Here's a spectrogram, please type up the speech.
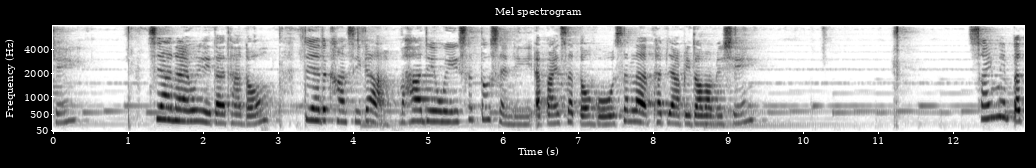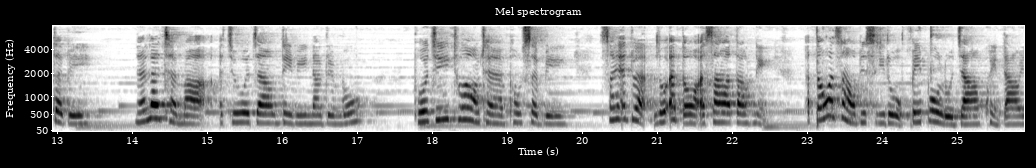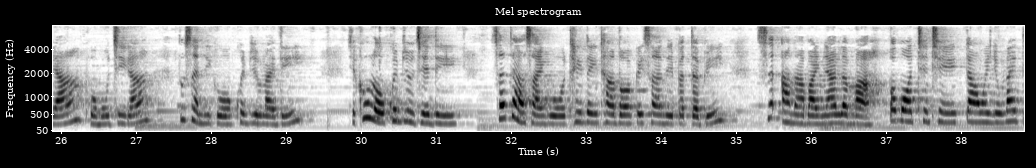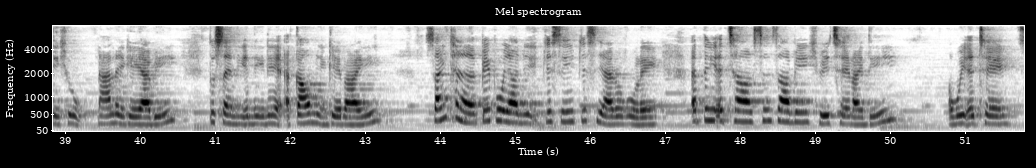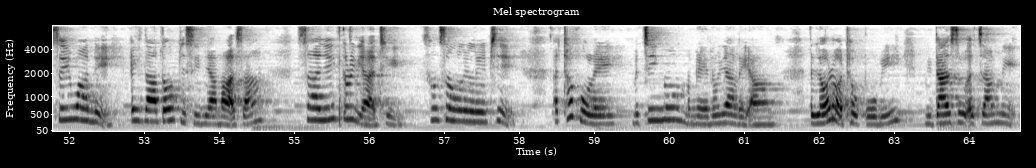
ရှင်ဆရာနိုင်ဦးရေးသားထားသောတရားတစ်ခါစီကမဟာဒေဝီစတ်တုဆန်ဒီအပိုင်း73ကိုဆက်လက်ဖတ်ပြပေးသွားပါမယ်ရှင်ဆိုင်းနဲ့ပတ်သက်ပြီးနက်လက်ထံမှအကျိုးအကြောင်းသိပြီးနောက်တွင်မူဘိုးကြီးထွန်းအောင်ထံဖုံးဆက်ပြီးဆိုင်းအတွက်လိုအပ်သောအစားအသောက်နှင့်အတုံးအဆောင်ပစ္စည်းတို့ပေးပို့လိုကြောင်းခွင့်တောင်းရာဘုံမူကြီးကသူ့ဆန်ဒီကိုခွင့်ပြုလိုက်သည် ယခုလိုခွင့်ပြုခြင်းသည်စัจ जा ဆိုင်ကို ထိမ့်သိမ်းထားသောကိစ္စနှင့်ပတ်သက်ပြီးစစ်အာဏာပိုင်များလက်မှပေါ်ပေါ်ထင်ထင်တာဝန်ယူလိုက်သည်ဟုနားလည်ခဲ့ရပြီးသူ့ဆန်ဒီအနေနဲ့အကောင်းမြင်ခဲ့ပါ၏ဆိုင်းထံပေးပို့ရမည့်ပစ္စည်းပစ္စည်းတို့ကိုလည်းအသေးအချာစဉ်းစားပြီးရွေးချယ်လိုက်သည်အဝေးအထည်စေးဝနှင့်အိမ်သာသုံးပစ္စည်းများမှအစားစာရေးကိရိယာအထိဆုံဆုံလင်းလင်းဖြင့် အထုပ်ကိုလည်းမကြည့်ငုံမငယ်လို့ရလေအောင်အလောတော်ထုတ်ပိုးပြီးမိသားစုအကြောင်းနှင့်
